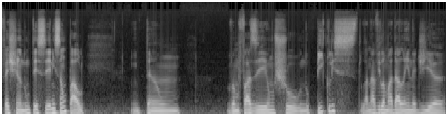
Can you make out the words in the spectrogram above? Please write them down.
fechando um terceiro em São Paulo. Então, vamos fazer um show no Picles, lá na Vila Madalena, dia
